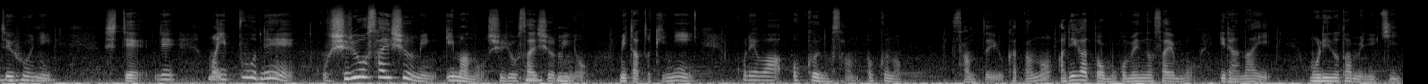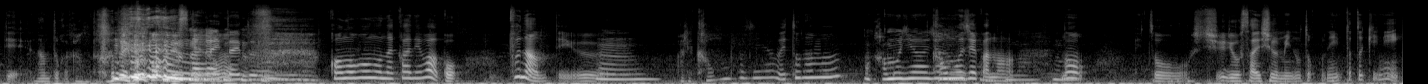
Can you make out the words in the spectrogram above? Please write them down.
っていうふうにしてで、まあ、一方でこう狩猟採集民今の狩猟採集民を見た時に、これは奥野さん奥野さんという方の「ありがとうもごめんなさいもいらない森のために聞いてなんとかかんとか」という本ですけど。この本の中ではこうプナンっていう、うんあれカンボジア？ベトナム？あカンボジアカンボジアかなうんの、えっと、狩猟採集民のとこに行った時に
